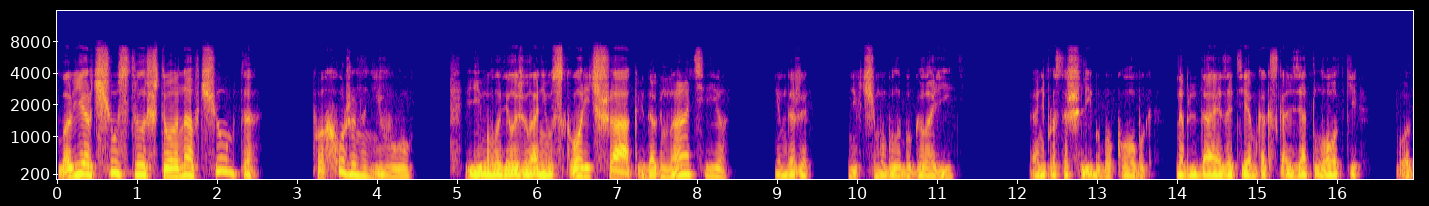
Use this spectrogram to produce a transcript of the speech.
Лавьер чувствовал, что она в чем-то похожа на него, и им овладело желание ускорить шаг и догнать ее. Им даже ни к чему было бы говорить. Они просто шли бы бок о бок, наблюдая за тем, как скользят лодки. Вот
